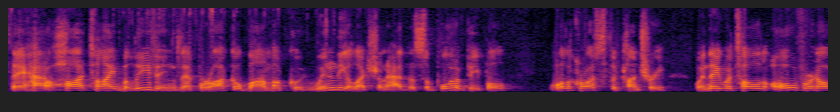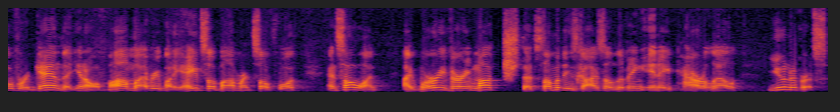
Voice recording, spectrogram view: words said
They had a hard time believing that Barack Obama could win the election, had the support of people all across the country, when they were told over and over again that, you know, Obama, everybody hates Obama and so forth and so on. I worry very much that some of these guys are living in a parallel universe.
